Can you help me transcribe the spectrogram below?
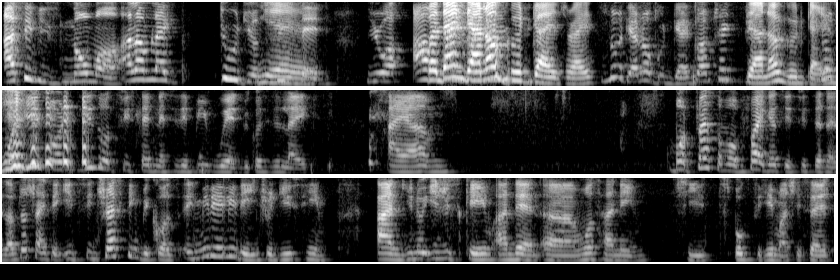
as if he's normal, and I'm like, dude, you're Yeah. twisted. You are. but then they are not good guys, right? No, they are not good guys. But I'm trying to say They are not good no, guys. his own his own twistedness is a bit weird because it's like, I am. But first of all, before I get to his twistedness, I'm just trying to say it's interesting because immediately they introduced him, and you know Idris came, and then um, what's her name? She spoke to him and she said,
